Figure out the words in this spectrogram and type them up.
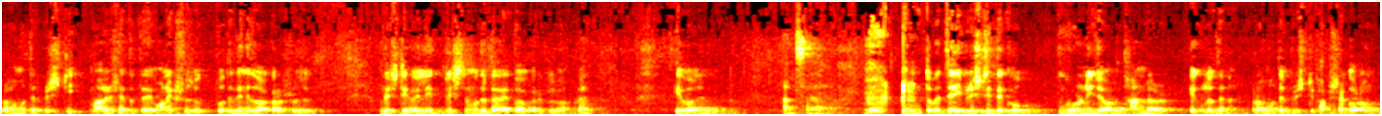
রহমতের বৃষ্টি। মালয়েশিয়াতে অনেক সুযোগ, প্রতিদিনই দোয়া করার সুযোগ। বৃষ্টি হইলে বৃষ্টির মধ্যে দাঁড়িয়ে দোয়া করে ফেলব আমরা। কি বলেন? আচ্ছা। তবে যেই বৃষ্টিতে খুব ঘূর্ণিঝড় ঠান্ডার এগুলোতে না, রহমতের বৃষ্টি। ভাবসা গরম,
